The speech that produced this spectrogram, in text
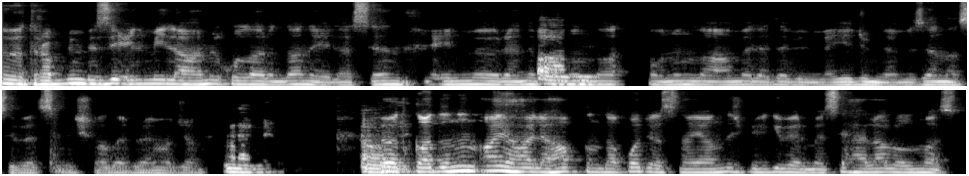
Evet, Rabbim bizi ilmiyle amil kullarından eylesin. İlmi öğrenip Amin. onunla, onunla amel edebilmeyi cümlemize nasip etsin inşallah İbrahim Hocam. Amin. Amin. Evet, kadının ay hali hakkında kocasına yanlış bilgi vermesi helal olmaz.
